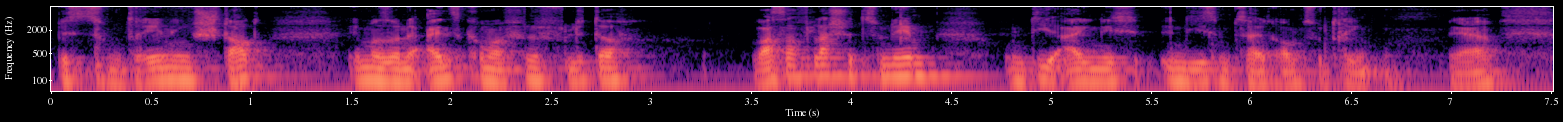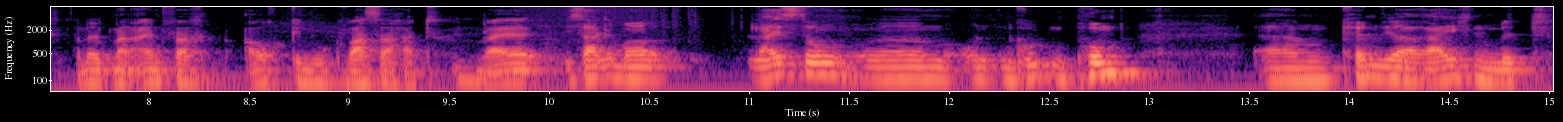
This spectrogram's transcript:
bis zum Trainingsstart immer so eine 1,5 Liter Wasserflasche zu nehmen und die eigentlich in diesem Zeitraum zu trinken. Ja, damit man einfach auch genug Wasser hat. Mhm. Weil ich sage immer, Leistung ähm, und einen guten Pump ähm, können wir erreichen mit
